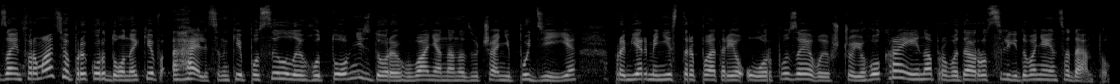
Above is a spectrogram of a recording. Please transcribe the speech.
За інформацією прикордонників, Гельсинки посилили готовність до реагування на надзвичайні події. Прем'єр-міністр Петрі Орпу заявив, що його країна проведе розслідування інциденту.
